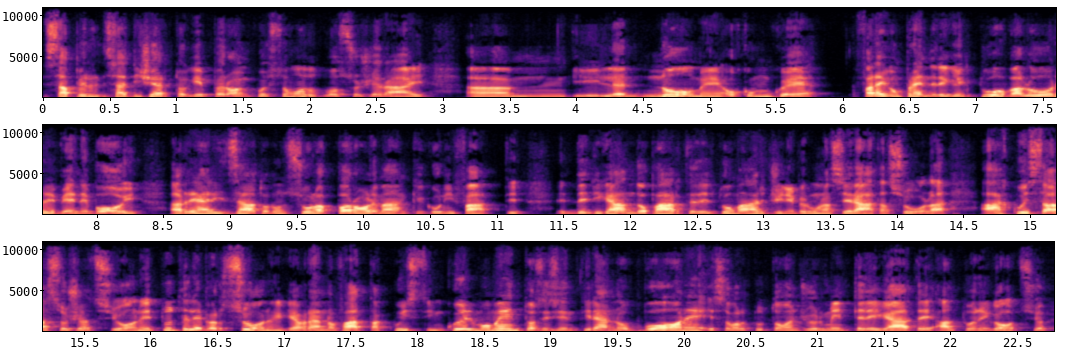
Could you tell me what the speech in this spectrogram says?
Sa, per, sa di certo che però in questo modo tu associerai um, il nome o comunque farai comprendere che il tuo valore viene poi realizzato non solo a parole ma anche con i fatti, dedicando parte del tuo margine per una serata sola a questa associazione. Tutte le persone che avranno fatto acquisti in quel momento si sentiranno buone e soprattutto maggiormente legate al tuo negozio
